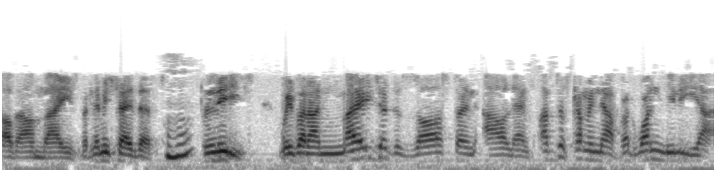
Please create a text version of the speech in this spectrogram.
of our maize. But let me say this, mm-hmm. please. We've got a major disaster in our land. I've just come in now. I've got one mielie here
